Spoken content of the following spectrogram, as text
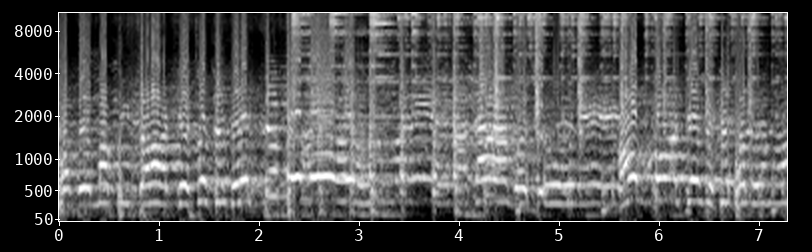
ফাতে মা পিতাকে চোখে দেখতে পেল। আব্বাকে দেখে ফেলে মা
